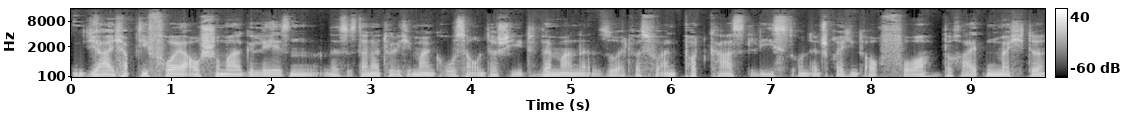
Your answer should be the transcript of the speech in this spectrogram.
Ja, ich habe die vorher auch schon mal gelesen. Das ist dann natürlich immer ein großer Unterschied, wenn man so etwas für einen Podcast liest und entsprechend auch vorbereiten möchte.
